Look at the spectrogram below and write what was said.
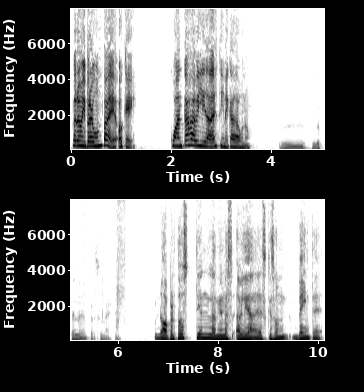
Pero mi pregunta es, ok, ¿cuántas habilidades tiene cada uno? Mm, depende del personaje. No, pero todos tienen las mismas habilidades, que son 20,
